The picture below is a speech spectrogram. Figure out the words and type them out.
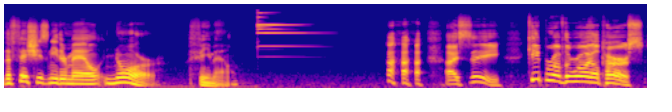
The fish is neither male nor female. Ha ha! I see. Keeper of the royal purse,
